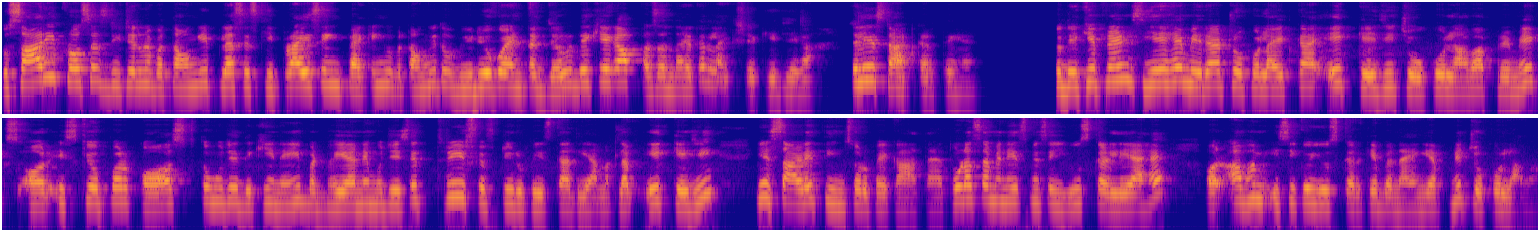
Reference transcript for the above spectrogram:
तो सारी प्रोसेस डिटेल में बताऊँगी प्लस इसकी प्राइसिंग पैकिंग भी बताऊँगी तो वीडियो को एंड तक ज़रूर देखिएगा पसंद आए तो लाइक शेयर कीजिएगा। चलिए स्टार्ट करते हैं। तो देखिए फ्रेंड्स, ये है मेरा ट्रोपोलाइट का एक केजी चोको लावा प्रीमिक्स और इसके ऊपर कॉस्ट तो मुझे दिखी नहीं, बट भैया ने मुझे इसे थ्री फिफ्टी रुपीज़ का दिया मतलब एक केजी ये साढ़े तीन सौ रुपए का आता है। थोड़ा सा मैंने इसमें से यूज़ कर लिया है और अब हम इसी को यूज़ करके बनाएँगे अपने चोको लावा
